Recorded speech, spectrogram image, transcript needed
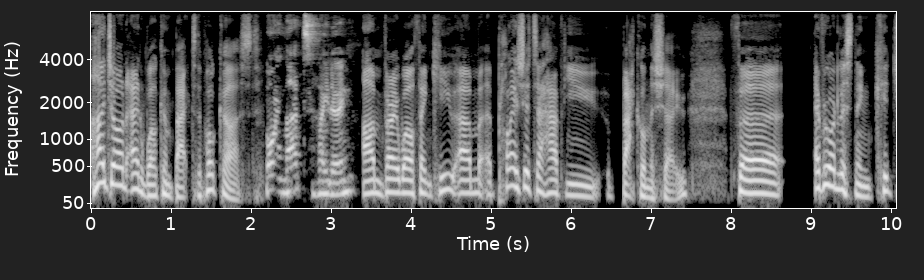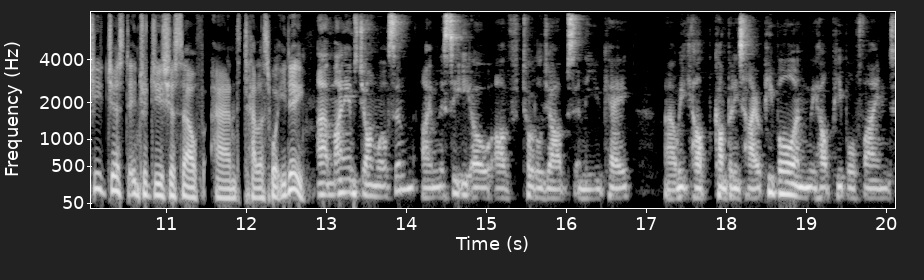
Hi, Jon, and welcome back to the podcast. Morning, Matt. How are you doing? I'm very well, thank you. Um, a pleasure to have you back on the show. For everyone listening, could you just introduce yourself and tell us what you do? Uh, my name's Jon Wilson. I'm the CEO of Total Jobs in the UK. Uh, we help companies hire people and we help people find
